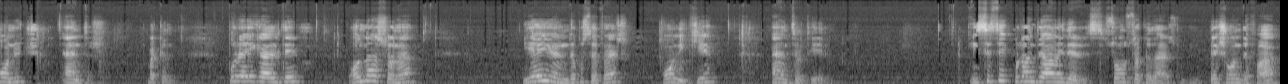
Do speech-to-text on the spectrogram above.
13 enter. Bakın buraya geldi. Ondan sonra y yönünde bu sefer 12 enter diyelim. İstesek buradan devam ederiz. Sonsuza kadar 5-10 defa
